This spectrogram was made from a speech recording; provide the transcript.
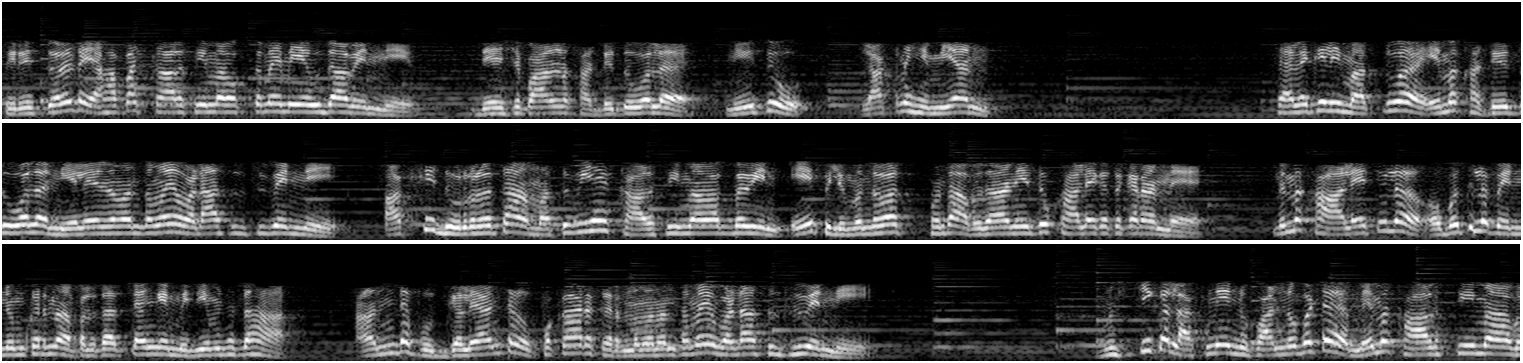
පිරිස් වලට යහපත් කාල සීමාවක් තමයි මේ උදා වෙන්නේ. දේශපාලන කටයුතු වල නීතු ලග්න හිමියන් සැලකිලිමත්ව එම කටයුතු වල නියැලෙනවන් තමයි වඩා සුදුසු වෙන්නේ. අක්ෂි දුර්වලතා මතුවිය කාල සීමාවක් බැවින් ඒ පිළිබඳවත් හොඳ අවධානය යොමු කාලයගත කරන්න. මෙම කාලය තුල ඔබ තුල පෙන්눔 කරන අපල තත්ත්වයන්ගෙන් මිදීම සඳහා අන්ධ පුද්ගලයන්ට උපකාර කරනවා නම් තමයි වඩා සුදුසු වෙන්නේ. වෘශ්චික ලග්නයෙන් උපන් ඔබට මෙම කාල සීමාව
